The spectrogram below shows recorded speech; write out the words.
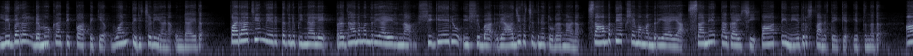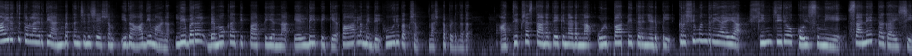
ലിബറൽ ഡെമോക്രാറ്റിക് പാർട്ടിക്ക് വൻ തിരിച്ചടിയാണ് ഉണ്ടായത്. പരാജയം നേരിട്ടതിനു പിന്നാലെ പ്രധാനമന്ത്രിയായിരുന്ന ഷിഗേരു ഇഷിബ രാജിവെച്ചതിനെ തുടർന്നാണ് സാമ്പത്തികക്ഷേമ മന്ത്രിയായ സനെ തകായിച്ചി പാർട്ടി നേതൃസ്ഥാനത്തേക്ക് എത്തുന്നത്. ആയിരത്തി തൊള്ളായിരത്തി അൻപത്തഞ്ചിന് ശേഷം ഇതാദ്യമാണ് ലിബറൽ ഡെമോക്രാറ്റിക് പാർട്ടി എന്ന എൽ ഡി പിക്ക് പാർലമെന്റിൽ ഭൂരിപക്ഷം നഷ്ടപ്പെടുന്നത്. അധ്യക്ഷ സ്ഥാനത്തേക്ക് നടന്ന ഉൾപാർട്ടി തെരഞ്ഞെടുപ്പിൽ കൃഷിമന്ത്രിയായ ഷിൻജിരോ കൊയ്സുമിയെ സനെ തകായിച്ചി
